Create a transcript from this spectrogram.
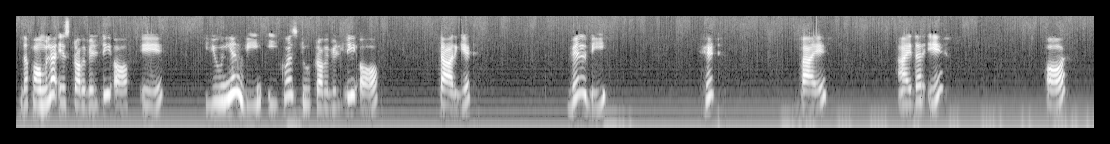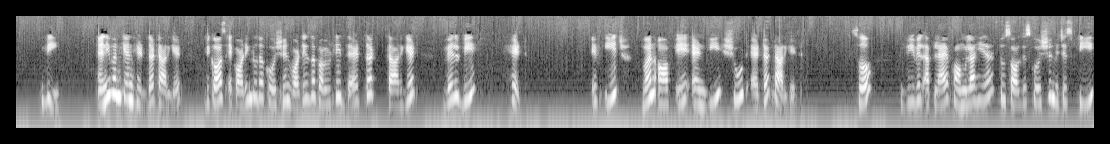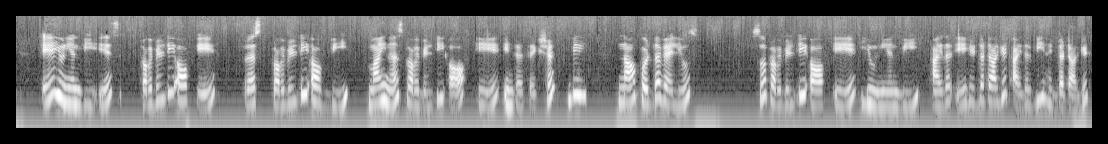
the formula is probability of A union B equals to probability of target will be hit by either A or B. Anyone can hit the target because according to the question what is the probability that the target will be hit if each one of A and B shoot at a target. So we will apply formula here to solve this question which is P A union B is probability of A plus probability of B minus probability of A intersection B. Now put the values. So probability of A union B either A hit the target either B hit the target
